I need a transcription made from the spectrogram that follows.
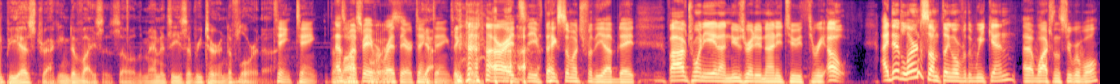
GPS tracking devices. So the manatees have returned to Florida. Tink tink. The That's my favorite Boys. right there. Tink Yeah, tink. Tink Tink. All right, Steve. Thanks so much for the update. 528 on News Radio 92.3. Oh, I did learn something over the weekend uh, watching the Super Bowl,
